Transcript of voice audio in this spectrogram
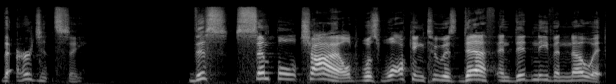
The urgency. This simple child was walking to his death and didn't even know it,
